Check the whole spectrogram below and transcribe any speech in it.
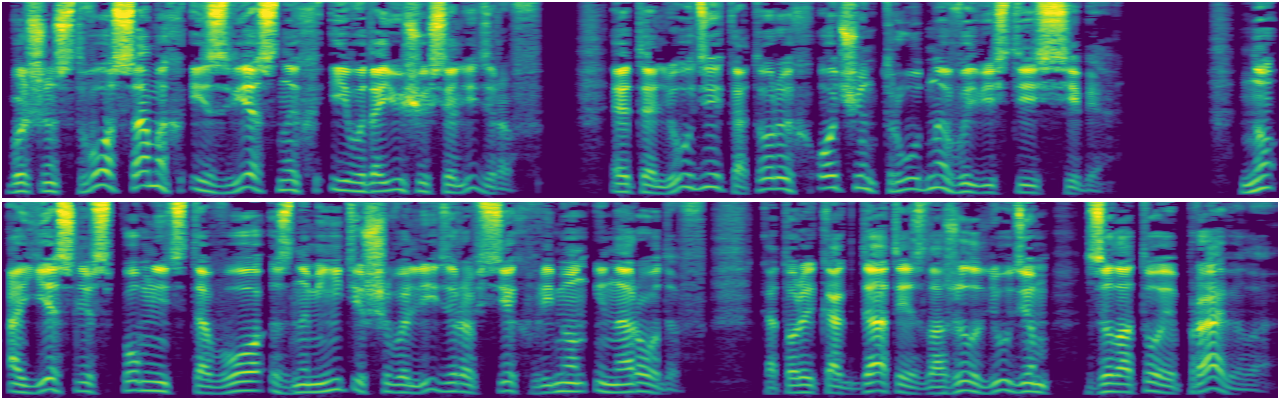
Большинство самых известных и выдающихся лидеров — это люди, которых очень трудно вывести из себя. Ну а если вспомнить того знаменитейшего лидера всех времен и народов, который когда-то изложил людям золотое правило,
